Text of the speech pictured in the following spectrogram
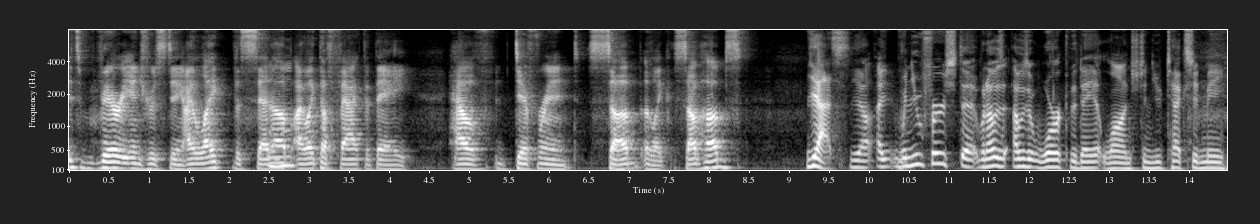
it's very interesting. I like the setup. Mm-hmm. I like the fact that they have different sub like sub hubs. yes. Yeah. I when you first uh, when I was I was at work the day it launched and you texted me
